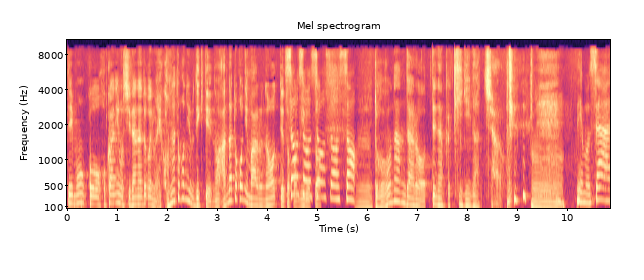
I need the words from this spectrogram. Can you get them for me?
でもこう他にも知らないところにもえこんなところにもできてるの？あんなところにもあるの？っていうとこ見るとそうそうそうそう。うんどうなんだろうってなんか気になっちゃう、うん。でもさ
